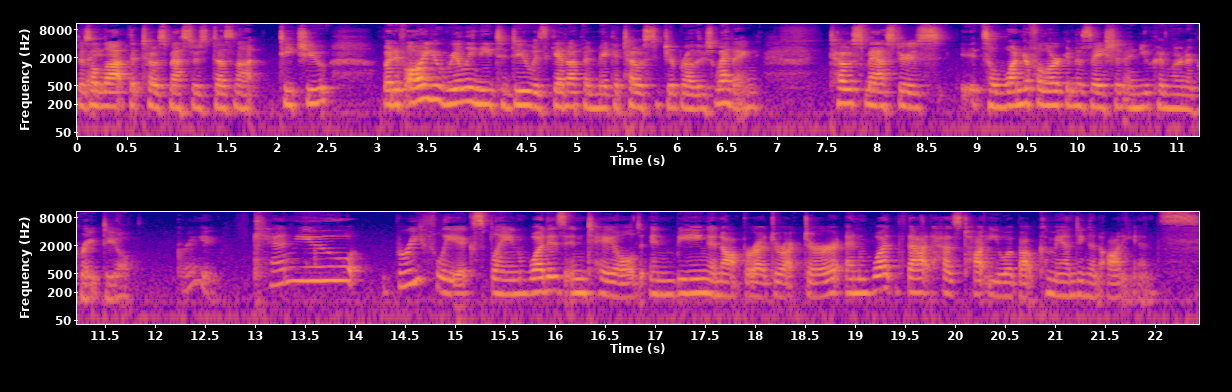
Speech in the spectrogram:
There's right. a lot that Toastmasters does not teach you. But if all you really need to do is get up and make a toast at your brother's wedding, Toastmasters it's a wonderful organization and you can learn a great deal. Great. Can you briefly explain what is entailed in being an opera director and what that has taught you about commanding an audience?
